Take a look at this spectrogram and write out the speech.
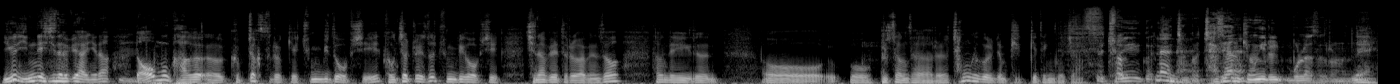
이건 인내 진압이 아니라 음. 너무 가, 어, 급작스럽게 준비도 없이 경찰 쪽에서 준비가 없이 진압에 들어가면서 상당히 이런 어, 어 불상사를 참극을 좀 빚게 된 거죠. 저희가 네네. 잠깐 자세한 네. 경위를 몰라서 그러는데 네.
